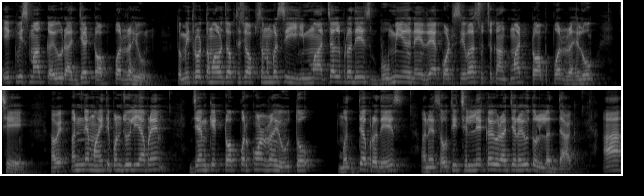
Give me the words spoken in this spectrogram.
એકવીસમાં કયું રાજ્ય ટોપ પર રહ્યું? તો મિત્રો, તમારો જવાબ થશે ઓપ્શન નંબર સી હિમાચલ પ્રદેશ, ભૂમિ અને રેકોર્ડ સેવા સૂચકાંકમાં ટોપ પર રહેલું છે. હવે અન્ય માહિતી પણ જોઈ લઈએ આપણે. જેમ કે ટોપ પર કોણ રહ્યું? તો મધ્યપ્રદેશ અને સૌથી છેલ્લે કયું રાજ્ય રહ્યું? તો લદ્દાખ. આ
